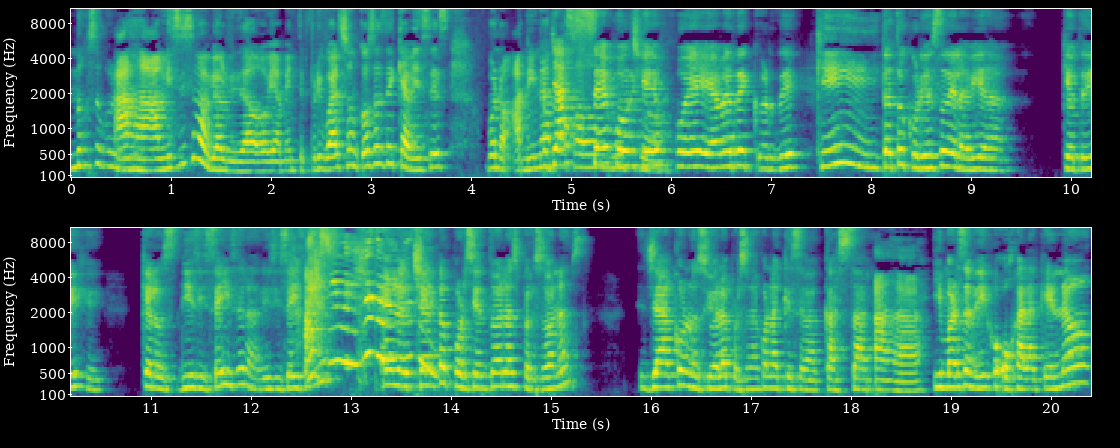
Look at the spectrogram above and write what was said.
No se me olvidó. Ajá, a mí sí se me había olvidado, obviamente, pero igual son cosas de que a veces, bueno, a mí me ha Ya pasado sé por qué fue, ya me recordé. ¿Qué? Dato curioso de la vida que yo te dije, que a los 16 era, 16 Ah, años, el 80% de las personas ya conoció a la persona con la que se va a casar. Ajá. Y Marcia me dijo, ojalá que no,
